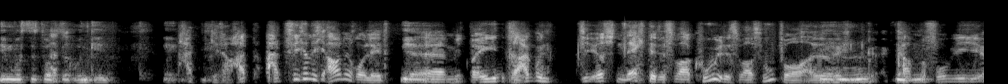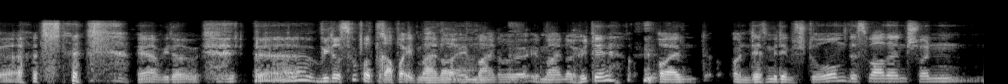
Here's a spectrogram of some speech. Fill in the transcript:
Dem musstest du auf also, den Grund gehen. Hat, genau, hat, hat sicherlich auch eine Rolle yeah. äh, mit beigetragen und die ersten Nächte, das war cool, das war super. Also mhm. ich kam mir vor wie äh, ja, wieder äh, wieder Supertrapper in meiner in meiner in meiner Hütte und und das mit dem Sturm, das war dann schon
